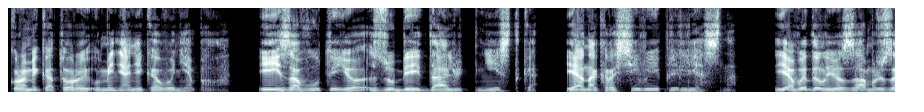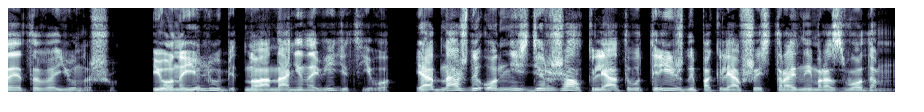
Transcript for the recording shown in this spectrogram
кроме которой у меня никого не было и зовут ее Зубейда-лютнистка, и она красива и прелестна. Я выдал ее замуж за этого юношу, и он ее любит, но она ненавидит его, и однажды он не сдержал клятву, трижды поклявшись тройным разводом.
